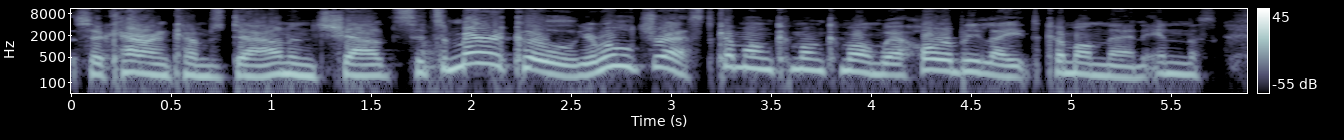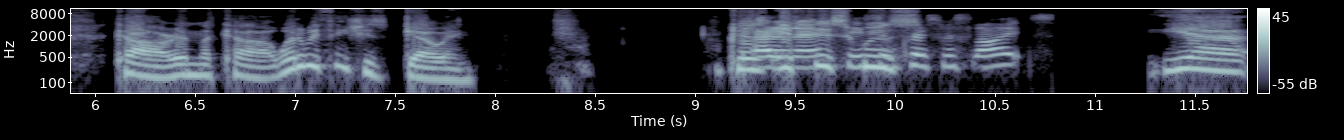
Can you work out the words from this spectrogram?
so Karen comes down and shouts, "It's a miracle! You're all dressed. Come on, come on, come on. We're horribly late. Come on, then. In the car, in the car. Where do we think she's going? Because I don't if know. this See was, some Christmas lights. Yeah,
